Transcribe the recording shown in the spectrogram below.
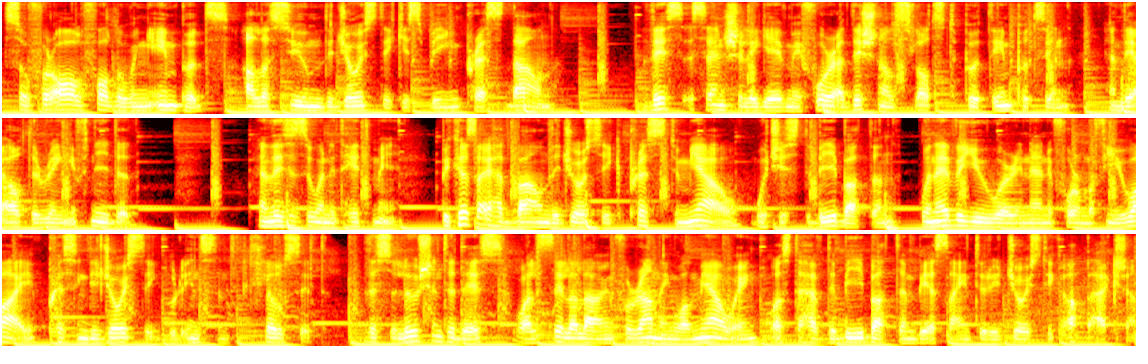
So for all following inputs, I'll assume the joystick is being pressed down. This essentially gave me 4 additional slots to put the inputs in and the outer ring if needed. And this is when it hit me. Because I had bound the joystick pressed to meow, which is the B button, whenever you were in any form of UI, pressing the joystick would instantly close it. The solution to this, while still allowing for running while meowing, was to have the B button be assigned to the joystick up action.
